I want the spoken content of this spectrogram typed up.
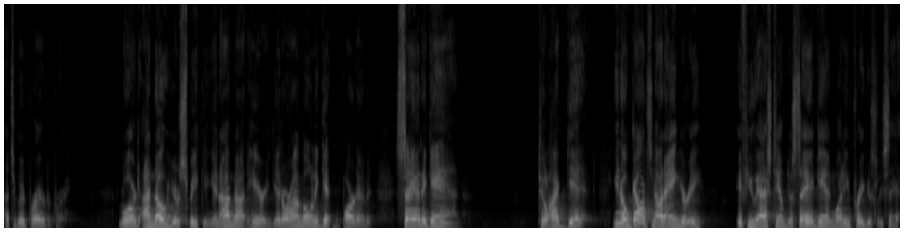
That's a good prayer to pray. Lord, I know you're speaking and I'm not hearing it, or I'm only getting part of it. Say it again till I get it. You know, God's not angry if you asked Him to say again what He previously said.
